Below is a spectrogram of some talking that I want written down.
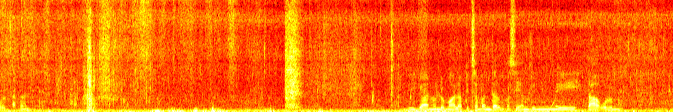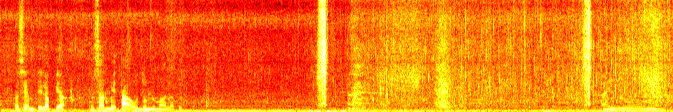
Third pan. Hindi gano'ng lumalapit sa bandaron kasi andun may tao no? Kasi ang tilapia, kung saan may tao doon lumalapit. Ayun.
